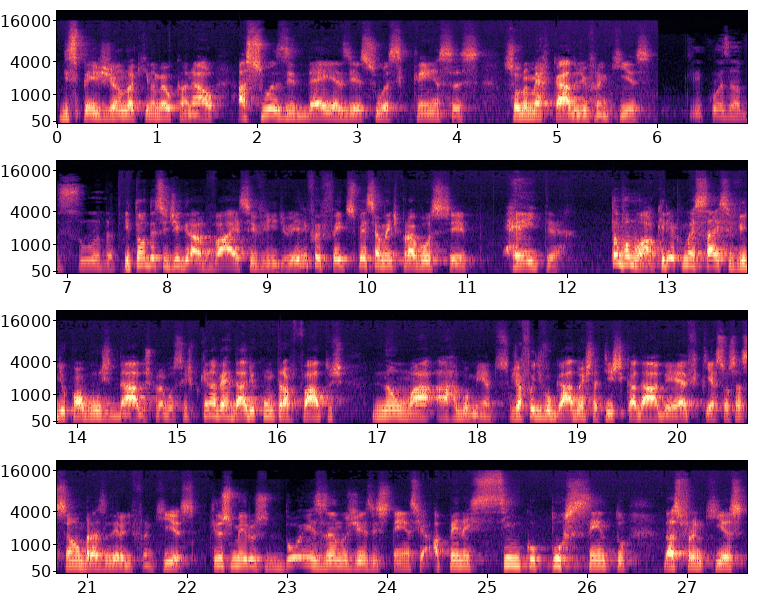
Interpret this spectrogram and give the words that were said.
despejando aqui no meu canal as suas ideias e as suas crenças sobre o mercado de franquias. Que coisa absurda. Então eu decidi gravar esse vídeo. Ele foi feito especialmente para você, hater então vamos lá, eu queria começar esse vídeo com alguns dados para vocês, porque na verdade contra fatos não há argumentos. Já foi divulgada uma estatística da ABF, que é a Associação Brasileira de Franquias, que nos primeiros dois anos de existência, apenas 5% das franquias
